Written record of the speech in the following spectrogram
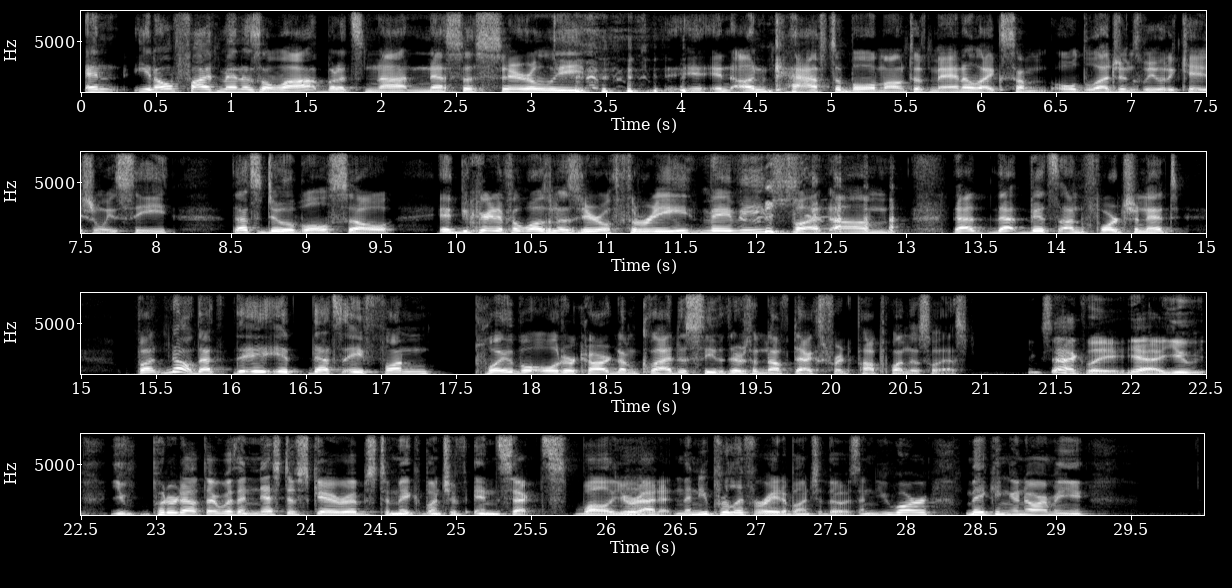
And you know, five men is a lot, but it's not necessarily an uncastable amount of mana, like some old legends we would occasionally see, that's doable. So it'd be great if it wasn't a zero three, maybe, but um, that that bit's unfortunate. But no, that's it, that's a fun playable older card, and I'm glad to see that there's enough decks for it to pop up on this list. Exactly. Yeah, you you put it out there with a nest of scarabs to make a bunch of insects while you're mm. at it, and then you proliferate a bunch of those, and you are making an army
